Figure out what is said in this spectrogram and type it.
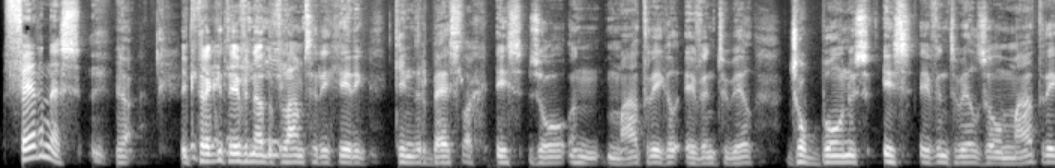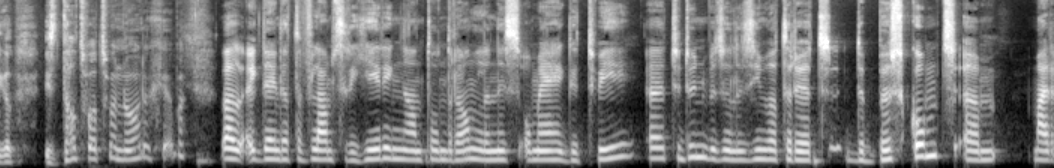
fairness. Ja. Ik trek het even naar de Vlaamse regering. Kinderbijslag is zo'n maatregel, eventueel. Jobbonus is eventueel zo'n maatregel. Is dat wat we nodig hebben? Wel, ik denk dat de Vlaamse regering aan het onderhandelen is om eigenlijk de twee eh, te doen. We zullen zien wat er uit de bus komt. Ehm, maar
